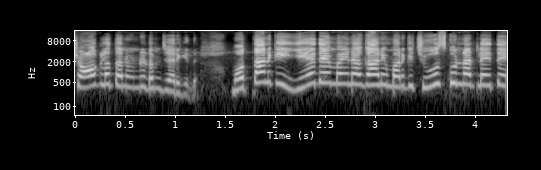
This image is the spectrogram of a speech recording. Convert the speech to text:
షాక్లో తను ఉండడం జరిగింది. మొత్తానికి ఏదేమైనా కానీ మనకి చూసుకున్నట్లయితే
